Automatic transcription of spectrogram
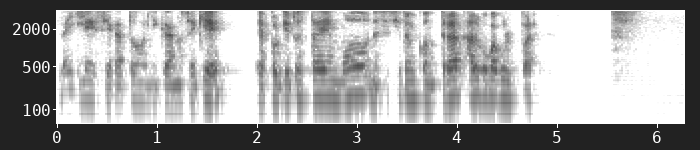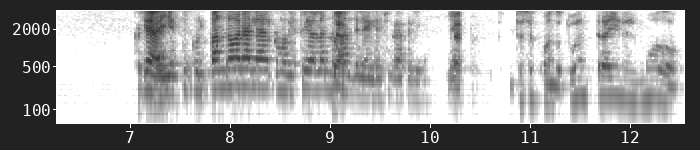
la iglesia católica, no sé qué, es porque tú estás en modo, necesito encontrar algo para culpar. Claro, ¿Cachai? yo estoy culpando ahora la, como que estoy hablando Claro. mal de la iglesia católica. Claro. Entonces, cuando tú entras en el modo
